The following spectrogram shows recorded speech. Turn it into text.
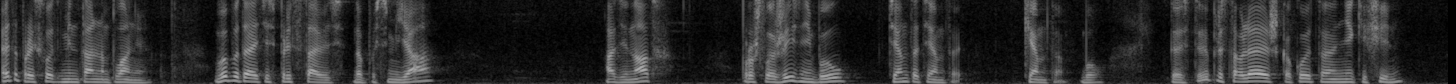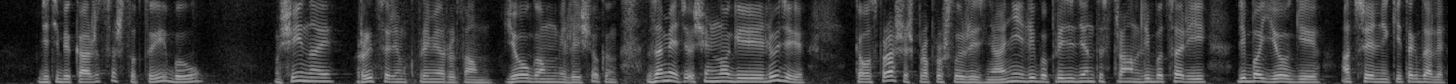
это происходит в ментальном плане. Вы пытаетесь представить, допустим, я, Адинат, в прошлой жизни был тем-то, тем-то, кем-то был. То есть ты представляешь какой-то некий фильм, где тебе кажется, что ты был мужчиной, рыцарем, к примеру, там, йогом или еще Заметьте, очень многие люди, кого спрашиваешь про прошлую жизнь, они либо президенты стран, либо цари, либо йоги, отшельники и так далее.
